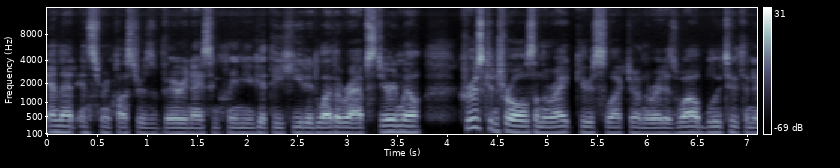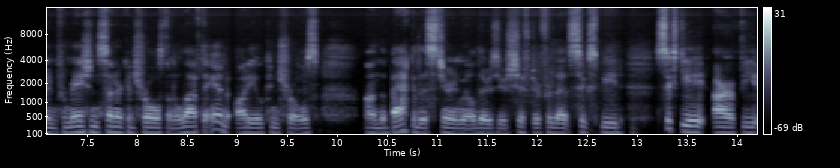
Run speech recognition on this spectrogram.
And that instrument cluster is very nice and clean. You get the heated leather wrap steering wheel, cruise controls on the right, gear selector on the right as well, Bluetooth and information center controls on the left, and audio controls on the back of the steering wheel. There's your shifter for that six speed 68 RFE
